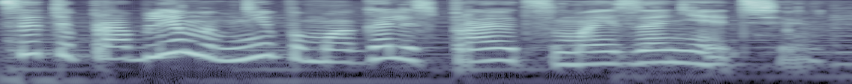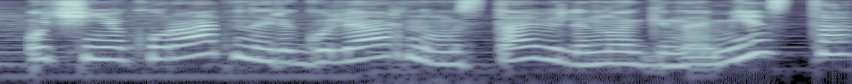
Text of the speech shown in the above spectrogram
С этой проблемой мне помогали справиться мои занятия. Очень аккуратно, регулярно мы ставили ноги на место,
